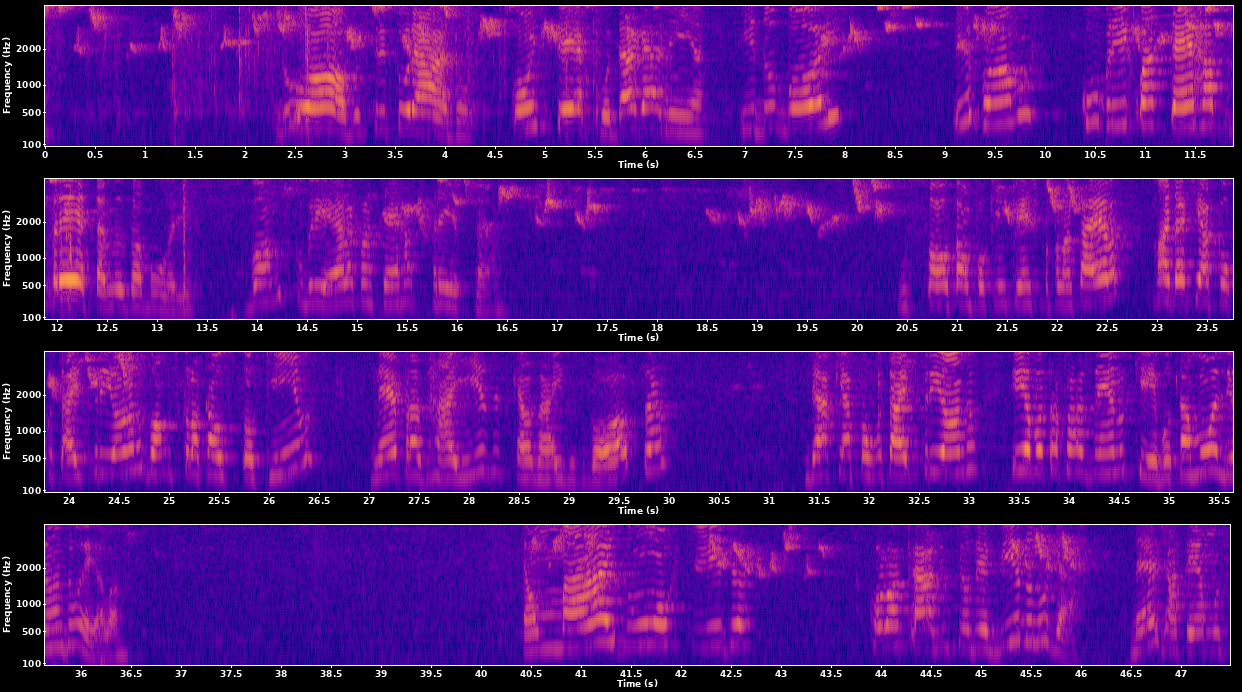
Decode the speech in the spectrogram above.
do ovo triturado com esterco da galinha e do boi e vamos cobrir com a terra preta, meus amores. Vamos cobrir ela com a terra preta. O sol tá um pouquinho quente para plantar ela, mas daqui a pouco tá esfriando. Vamos colocar os toquinhos né, para as raízes, que as raízes gostam. Daqui a pouco tá esfriando e eu vou estar tá fazendo o quê? Vou estar tá molhando ela. Então, mais uma orquídea colocada em seu devido lugar, né? Já temos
